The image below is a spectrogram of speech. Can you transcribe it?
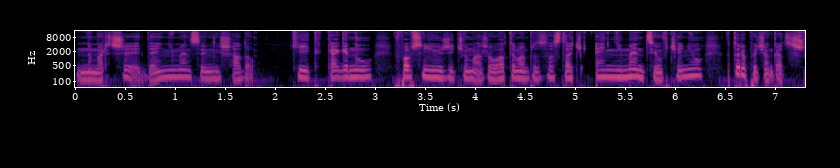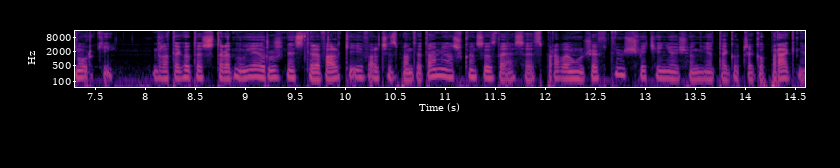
Numer 3. The Animency Shadow. Kit Kagenu w poprzednim życiu marzył o tym, aby zostać enimencją w cieniu, który pociąga za sznurki. Dlatego też trenuje różne style walki i walczy z bandytami, aż w końcu zdaje sobie sprawę, że w tym świecie nie osiągnie tego, czego pragnie.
